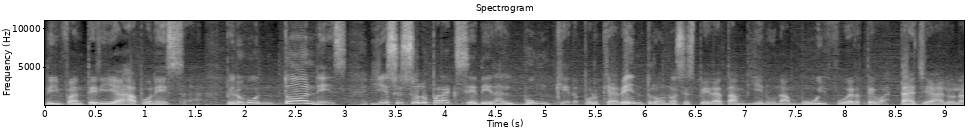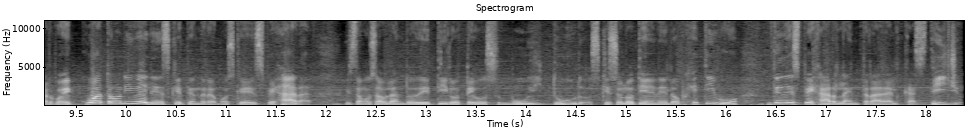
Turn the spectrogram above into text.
de infantería japonesa pero montones. Y eso es solo para acceder al búnker, porque adentro nos espera también una muy fuerte batalla a lo largo de cuatro niveles que tendremos que despejar. Estamos hablando de tiroteos muy duros que solo tienen el objetivo de despejar la entrada al castillo.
